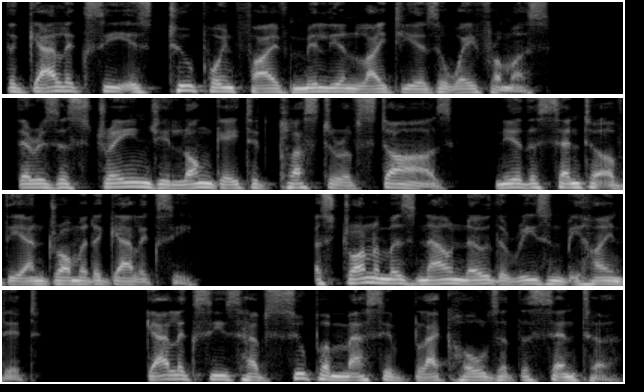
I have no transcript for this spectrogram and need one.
The galaxy is 2.5 million light-years away from us. There is a strange elongated cluster of stars near the center of the Andromeda Galaxy. Astronomers now know the reason behind it. Galaxies have supermassive black holes at the center.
